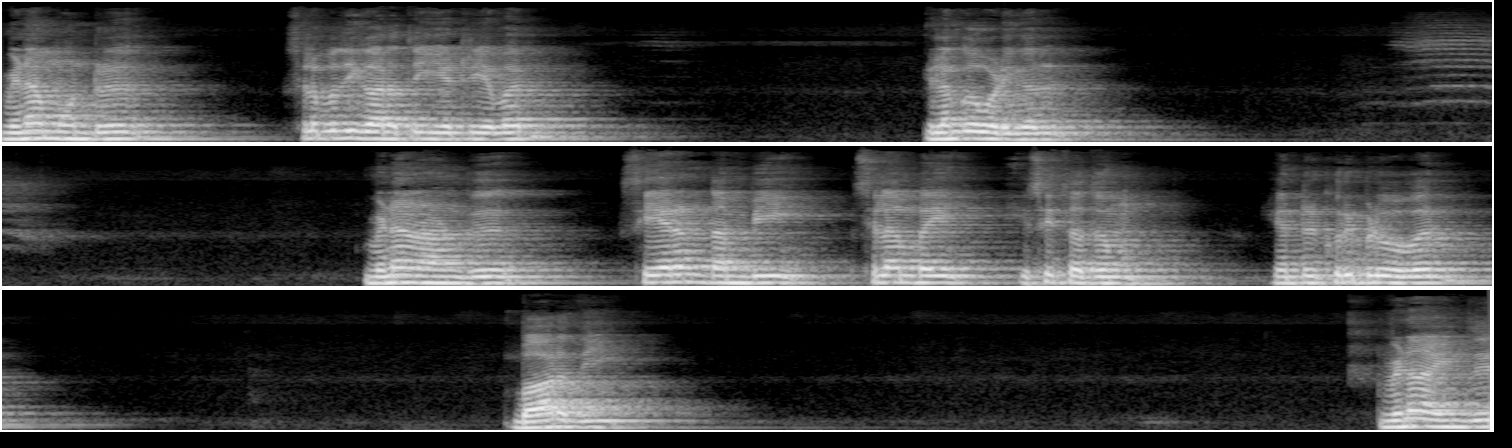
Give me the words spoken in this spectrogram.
வினா மூன்று சிலப்பதிகாரத்தை இயற்றியவர் இளங்கோவடிகள். வினா நான்கு சேரன் தம்பி சிலம்பை இசைத்ததும் என்று குறிப்பிடுபவர் பாரதி. வினா ஐந்து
